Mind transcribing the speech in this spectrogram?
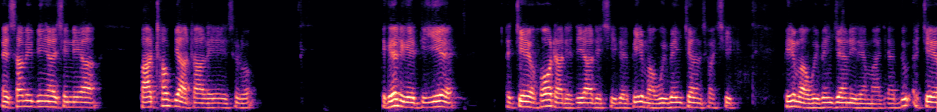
အဲစာပေပညာရှင်တွေကဘာထောက်ပြထားလဲဆိုတော့တကယ်တကယ်ဒီရဲ့အကျယ်ဟောထားတဲ့တရားတွေရှိတယ်ပြီးတော့မှဝိဘိန်းကျမ်းဆိုတာရှိတယ်ပြီးတော့မှဝိဘိန်းကျမ်းတွေထဲမှာじゃသူအကျယ်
